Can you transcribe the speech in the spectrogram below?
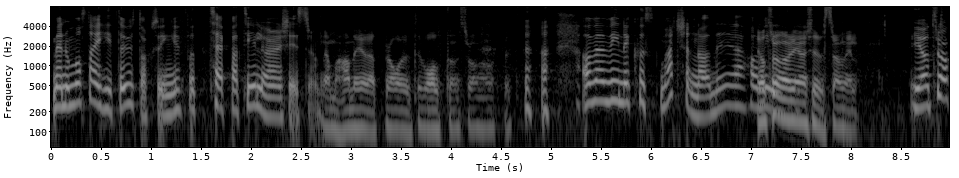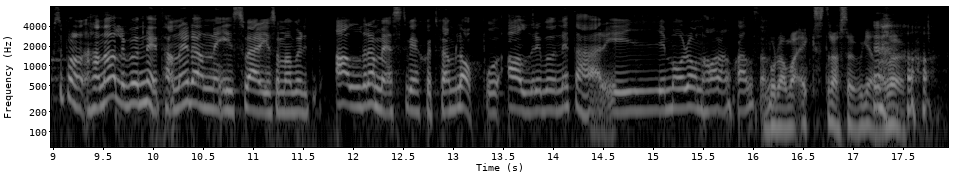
Men då måste han hitta ut också. Ingen får täppa till Örjan Kihlström. ja, men han är rätt bra ute i volten. Ja, vem vinner kuskmatchen då? Det har Jag vi... tror Örjan Kihlström vinner. Jag tror också på honom. Han har aldrig vunnit. Han är den i Sverige som har vunnit allra mest V75-lopp och aldrig vunnit det här. Imorgon har han chansen. Borde han vara extra sugen, eller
